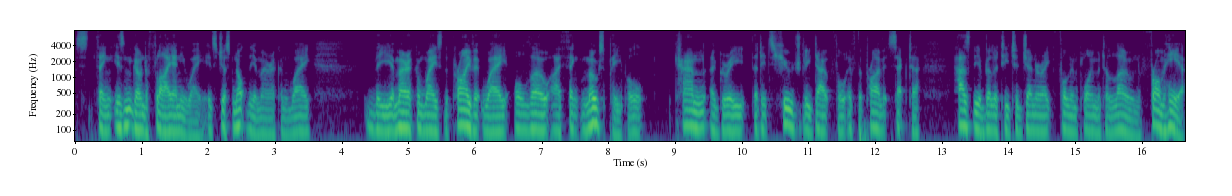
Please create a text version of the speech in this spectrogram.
thing isn't going to fly anyway. It's just not the American way. The American way is the private way, although I think most people can agree that it's hugely doubtful if the private sector has the ability to generate full employment alone from here.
